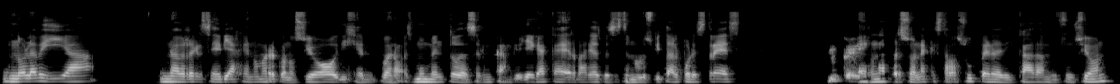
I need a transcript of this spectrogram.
No la veía. Una vez regresé de viaje, no me reconoció y dije, bueno, es momento de hacer un cambio. Llegué a caer varias veces en el hospital por estrés. Era una persona que estaba súper dedicada a mi función.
